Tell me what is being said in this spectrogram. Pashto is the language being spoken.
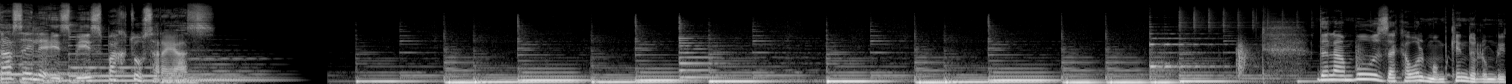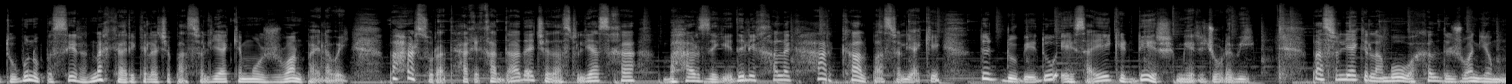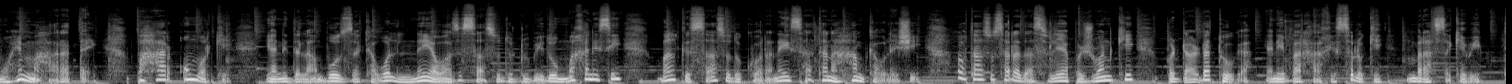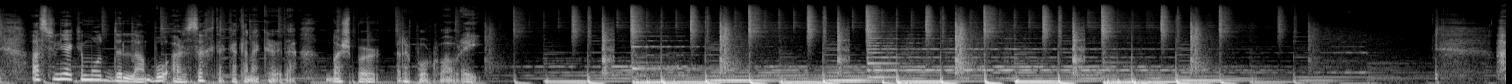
تاسې له اس بي اس پښتو سره یاست د لامبو زکول ممکن د لومړیتوبونو په سیر نه ښکاري کله چې په استرالیا کې مو ژوند پیلوي په هر صورت حقیقت دا دی چې د استرالیا څخه بهر زیږیدلي خلک هر کال په استرالیا کې د ډوبېدو احسایې کې ډیر شمیر جوړوي په استرالیا کې لامبو وهل د ژوند یو مهم مهارت دی په هر عمر کې یعنی د لامبو زکول نه یوازې ساسو د ډوبېدو مخه نیسي بلکې ساسو د کورنۍ ساتنه هم کولای شي او تاسو سره د استرالیا په ژوند کې په ډاډه توګه یعنی برخه اخیستلو کې مرسته کوي استرالیا کې مو د لامبو ارزښت کتنه کړې ده بشپړ رپورت واورئ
